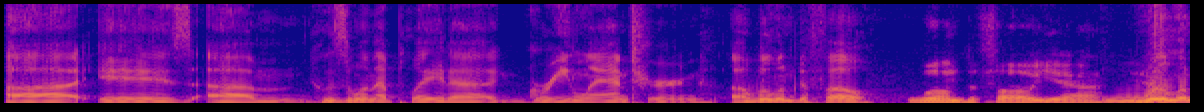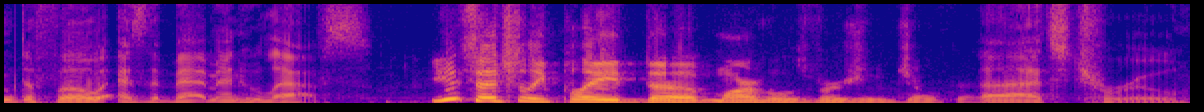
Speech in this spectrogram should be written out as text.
uh, is um, who's the one that played uh, Green Lantern? Uh, Willem Dafoe. Willem Dafoe, yeah. Willem Dafoe as the Batman who laughs. He essentially played the Marvel's version of Joker. Uh, That's true.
